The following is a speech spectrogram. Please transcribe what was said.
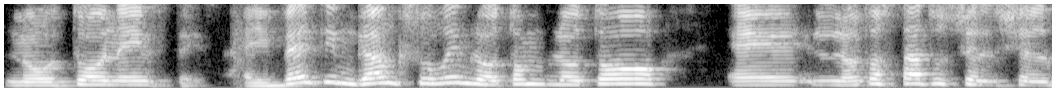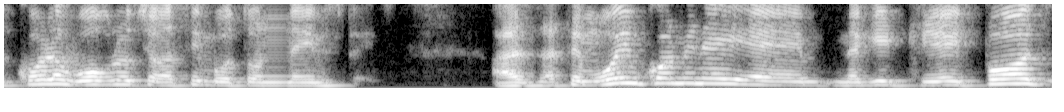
מאותו namespace. האיבנטים גם קשורים לאותו, לאותו אה, לאותו סטטוס של, של כל ה-workload שרצים באותו namespace. אז אתם רואים כל מיני, אה, נגיד create pod,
